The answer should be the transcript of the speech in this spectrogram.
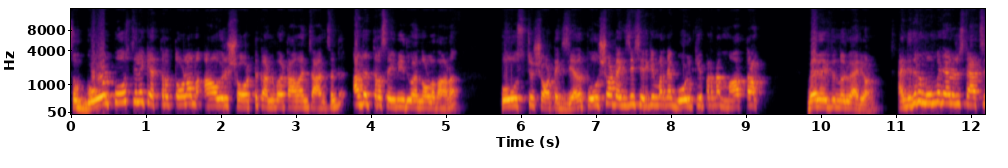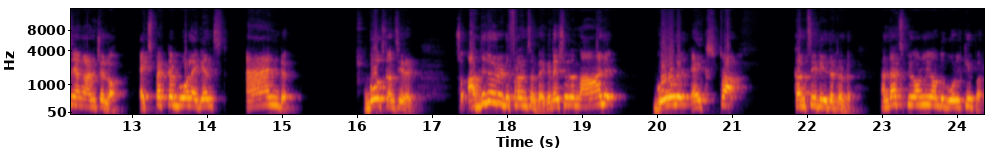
സോ ഗോൾ പോസ്റ്റിലേക്ക് എത്രത്തോളം ആ ഒരു ഷോട്ട് കൺവേർട്ട് ആവാൻ ചാൻസ് ഉണ്ട് അത് എത്ര സേവ് ചെയ്തു എന്നുള്ളതാണ് പോസ്റ്റ് ഷോട്ട് എക്സ് അത് പോസ്റ്റ് ഷോട്ട് എക്സ് ശരിക്കും പറഞ്ഞാൽ ഗോൾ കീപ്പറിനെ മാത്രം വിലയിരുത്തുന്ന ഒരു കാര്യമാണ്. ആൻഡ് ഇതിനു മുമ്പ് ഞാനൊരു സ്റ്റാറ്റ്സ് ഞാൻ കാണിച്ചല്ലോ. Expected goal against and goals conceded so അതിലൊരു ഡിഫറൻസ് ഉണ്ട്. ഏകദേശം ഒരു നാല് ഗോൾ എക്സ്ട്രാ കൺസീഡ് ചെയ്തിട്ടുണ്ട്. And that's purely on the goalkeeper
